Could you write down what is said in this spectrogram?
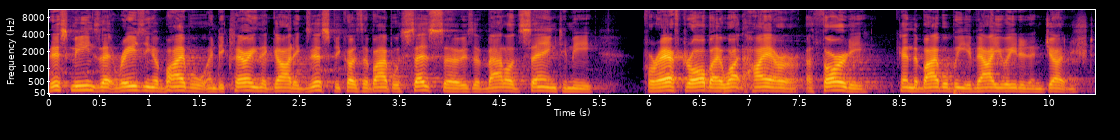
This means that raising a Bible and declaring that God exists because the Bible says so is a valid saying to me, for after all, by what higher authority can the Bible be evaluated and judged?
